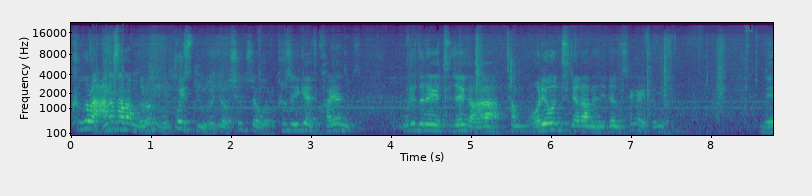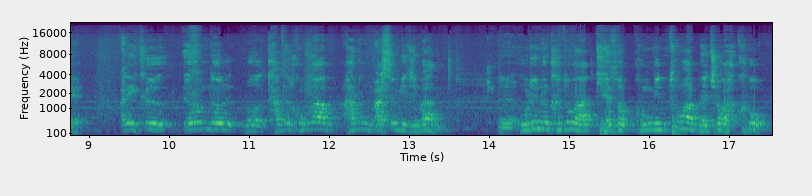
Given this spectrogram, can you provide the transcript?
그걸 아는 사람들은 웃고 있는 거죠 실질적으로 그래서 이게 과연 우리들의 주제가 참 어려운 주제라는 이런 생각이 듭니다. 네. 아니 그 여러분들 뭐 다들 공감하는 말씀이지만 에, 우리는 그동안 계속 국민 통합 외쳐왔고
